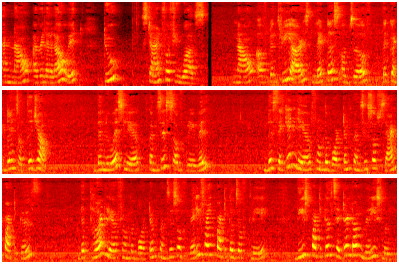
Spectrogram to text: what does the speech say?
and now I will allow it to stand for few hours. Now after 3 hours let us observe the contents of the jar. The lowest layer consists of gravel. The second layer from the bottom consists of sand particles. The third layer from the bottom consists of very fine particles of clay these particles settle down very slowly.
